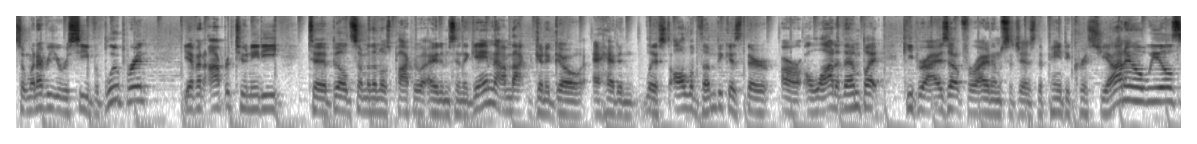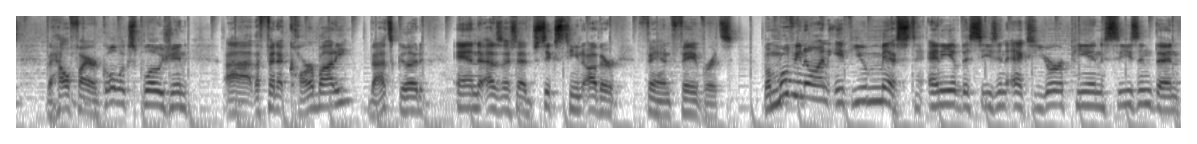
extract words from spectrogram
So whenever you receive a blueprint, you have an opportunity to build some of the most popular items in the game. Now, I'm not going to go ahead and list all of them because there are a lot of them, but keep your eyes out for items such as the Painted Cristiano wheels, the Hellfire Goal Explosion, uh, the Fennec Car Body, that's good, and as I said, 16 other fan favorites. But moving on, if you missed any of the Season X European season, then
